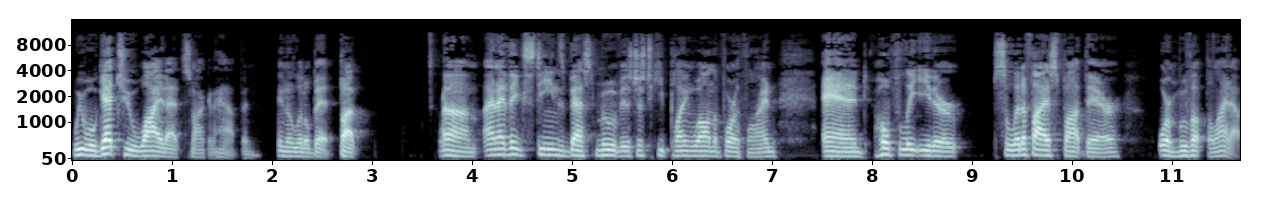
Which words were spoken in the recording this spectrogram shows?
We will get to why that's not going to happen in a little bit, but, um, and I think Steen's best move is just to keep playing well on the fourth line and hopefully either solidify a spot there or move up the lineup.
